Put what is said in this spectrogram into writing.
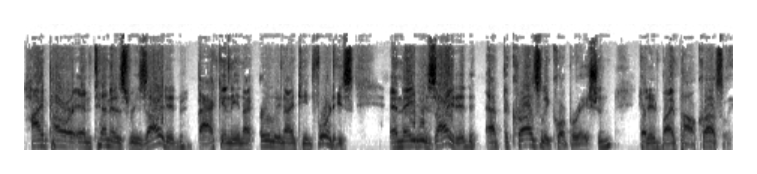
high power antennas resided back in the early 1940s, and they resided at the Crosley Corporation, headed by Powell Crosley.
